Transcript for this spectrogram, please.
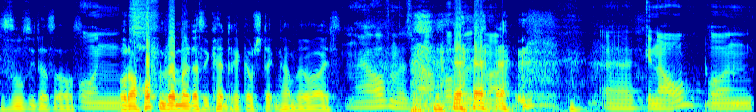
So sieht das aus. Und Oder hoffen wir mal, dass sie keinen Dreck am Stecken haben, wer weiß. Ja, hoffen wir es mal. Hoffen wir es mal. äh, genau. Und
